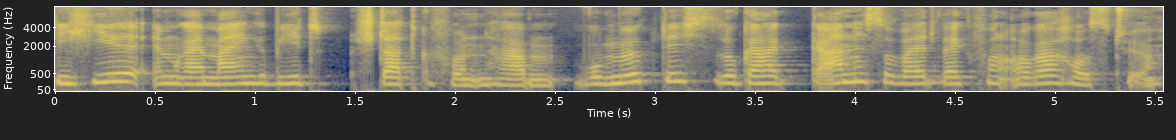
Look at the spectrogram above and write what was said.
die hier im Rhein-Main-Gebiet stattgefunden haben. Womöglich sogar gar nicht so weit weg von eurer Haustür.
